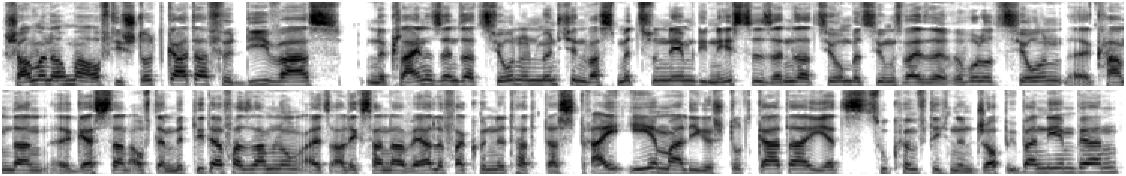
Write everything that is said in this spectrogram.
Schauen wir nochmal auf die Stuttgarter. Für die war es eine kleine Sensation in München, was mitzunehmen. Die nächste Sensation bzw. Revolution äh, kam dann äh, gestern auf der Mitgliederversammlung, als Alexander Werle verkündet hat, dass drei ehemalige Stuttgarter jetzt zukünftig einen Job übernehmen werden.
